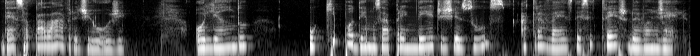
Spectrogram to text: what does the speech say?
dessa palavra de hoje, olhando o que podemos aprender de Jesus através desse trecho do Evangelho.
